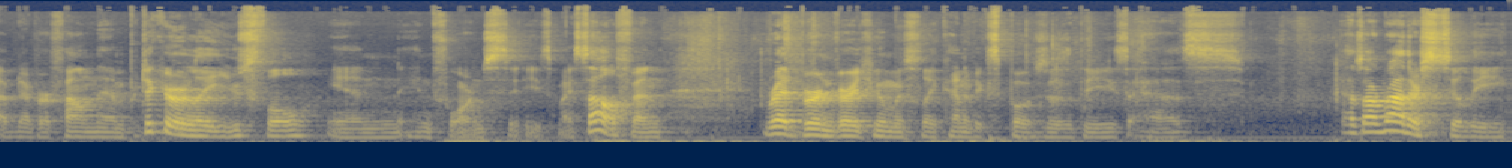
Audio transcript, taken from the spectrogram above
I've never found them particularly useful in, in foreign cities myself. And Redburn very humorously kind of exposes these as, as a rather silly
